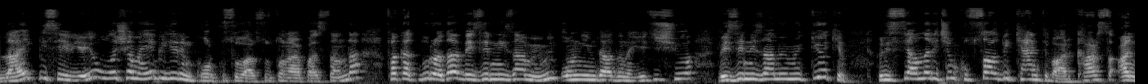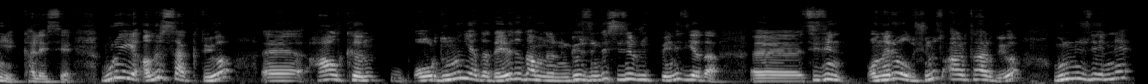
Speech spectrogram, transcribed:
layık bir seviyeye ulaşamayabilirim korkusu var Sultan Alparslan'da. Fakat burada Vezir Nizami Mülk onun imdadına yetişiyor. Vezir Nizami Mülk diyor ki Hristiyanlar için kutsal bir kenti var. Kars Ani Kalesi. Burayı alırsak diyor e, halkın, ordunun ya da devlet adamlarının gözünde sizin rütbeniz ya da e, sizin onarı oluşunuz artar diyor. Bunun üzerine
